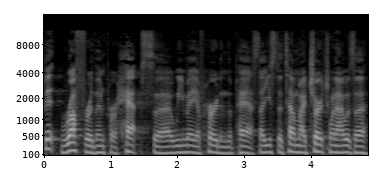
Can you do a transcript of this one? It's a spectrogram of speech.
bit rougher than perhaps uh, we may have heard in the past. I used to tell my church when I was a,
